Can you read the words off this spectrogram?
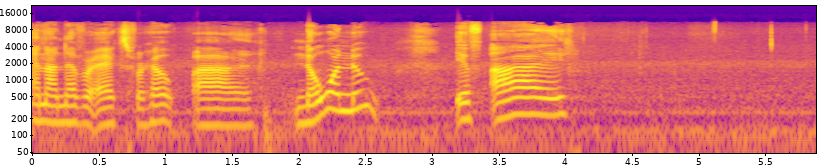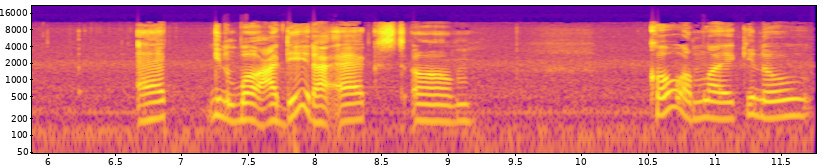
And I never asked for help. I no one knew. If I act, you know, well, I did. I asked um Cole, I'm like, you know,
